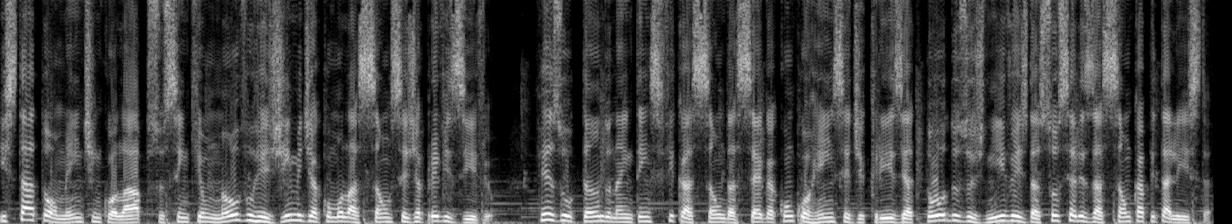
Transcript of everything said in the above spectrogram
está atualmente em colapso sem que um novo regime de acumulação seja previsível, resultando na intensificação da cega concorrência de crise a todos os níveis da socialização capitalista.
